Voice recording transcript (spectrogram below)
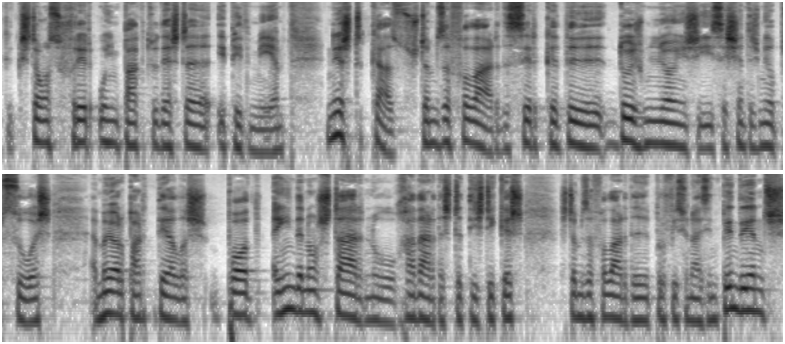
que, que estão a sofrer o impacto desta epidemia. Neste caso, estamos a falar de cerca de 2 milhões e 600 mil pessoas. A maior parte delas pode ainda não estar no radar das estatísticas. Estamos a falar de profissionais independentes,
